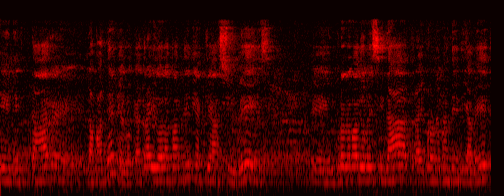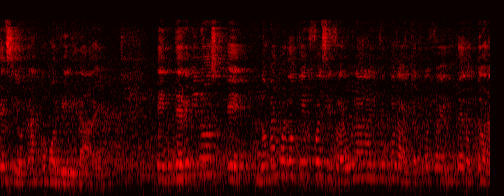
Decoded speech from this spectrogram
el estar, eh, la pandemia, lo que ha traído la pandemia, que a su vez eh, un problema de obesidad trae problemas de diabetes y otras comorbilidades. En términos, eh, no me acuerdo quién fue, si fue una de las inspectoras, creo que fue usted, doctora,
